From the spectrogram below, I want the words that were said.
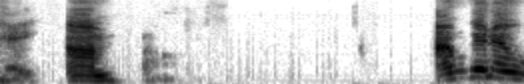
Okay, um. I'm gonna,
